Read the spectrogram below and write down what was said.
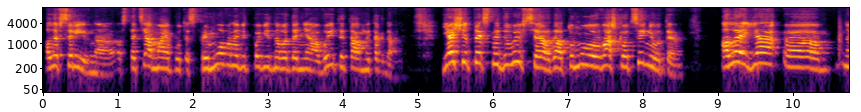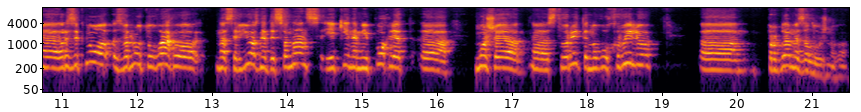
але все рівно стаття має бути спрямована відповідно видання, вийти там і так далі. Я ще текст не дивився, да, тому важко оцінювати. Але я е, е, ризикну звернути увагу на серйозний дисонанс, який, на мій погляд, е, може е, створити нову хвилю е, проблеми залужного.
